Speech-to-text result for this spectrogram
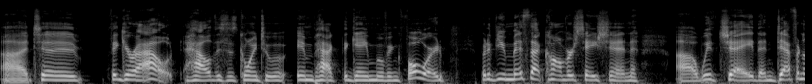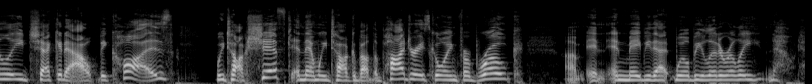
uh, to figure out how this is going to impact the game moving forward. But if you missed that conversation uh, with Jay, then definitely check it out because we talk shift and then we talk about the Padres going for broke. Um, and, and maybe that will be literally. No, no.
